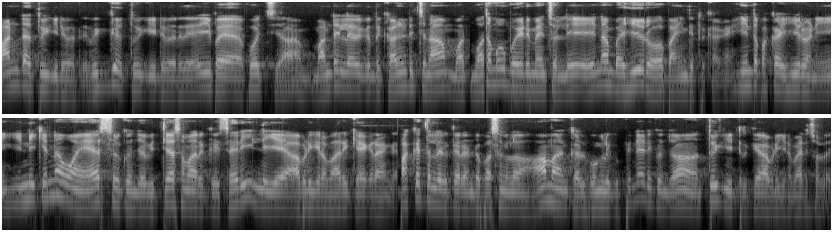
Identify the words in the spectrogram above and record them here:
மண்டை தூக்கிட்டு வருது. விக்கு தூக்கிட்டு வருது. இப்போ போச்சியா? மண்டையில் இருக்கிறது கழண்டுச்சுன்னா மொ- மொத்தமும் போயிடுமேன்னு சொல்லி நம்ம ஹீரோ பயந்துட்டு இருக்காங்க. இந்த பக்கம் ஹீரோனி இன்னைக்கு என்ன உன் ஹேர் கொஞ்சம் வித்தியாசமா இருக்கு? சரியில்லையே அப்படிங்கிற மாதிரி கேட்குறாங்க பக்கத்தில் இருக்க ரெண்டு பசங்களும் ஆமாம் அங்கிள் உங்களுக்கு பின்னாடி கொஞ்சம் தூக்கிட்டு இருக்கு அப்படிங்கிற மாதிரி சொல்ல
